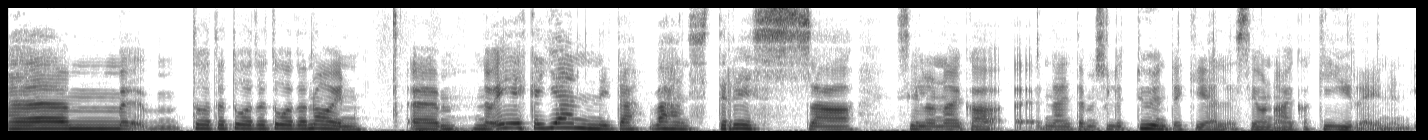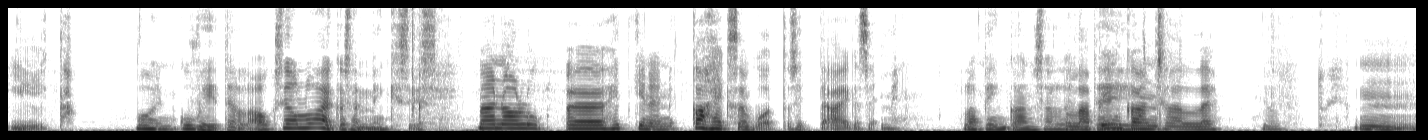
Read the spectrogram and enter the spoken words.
Öm, tuota, tuota, tuota noin. Öm, no ei ehkä jännitä, vähän stressaa. Siellä on aika, näin tämmöiselle työntekijälle se on aika kiireinen ilta. Voin kuvitella. Onko se ollut aikaisemminkin siis Mä oon ollut, ö, hetkinen, kahdeksan vuotta sitten aikaisemmin. Lapin kansalle Lapin teit kansalle. juttuja? Mm.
